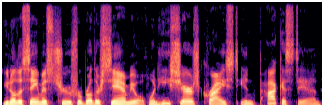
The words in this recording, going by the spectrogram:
You know, the same is true for Brother Samuel. When he shares Christ in Pakistan,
